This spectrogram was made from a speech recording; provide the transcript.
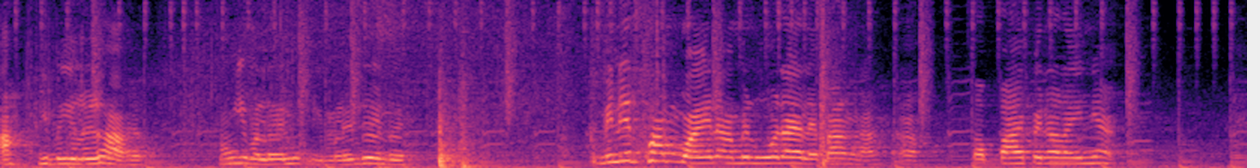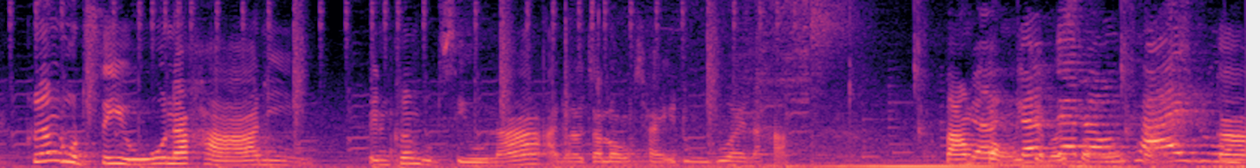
อะหยิบไปเลยค่ะ น้องหยิบมาเลยลูกหยิบมาเรื่อยๆเลยไม่เน้นความไว้นะไม่รู้ว่าได้อะไรบ้างนะอะต่อไปเป็นอะไรเนี่ย เครื่องดูดสิวนะคะนี่เป็นเครื่องดูดสิวนะอะเดี๋ยวเราจะลองใช้ดูด้วยนะคะ ตามกล่องนี่เดี๋เขียยนวไว้จะสลอองงใช้ดูเก้า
